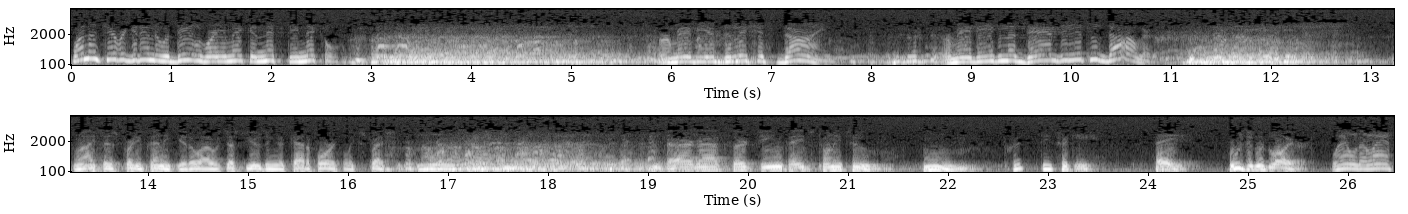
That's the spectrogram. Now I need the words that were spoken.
Why don't you ever get into a deal where you make a nifty nickel? or maybe a delicious dime. Or maybe even a dandy little dollar. When I says pretty penny, kiddo, I was just using a cataphorical expression. Now, paragraph 13, page 22. Hmm, pretty tricky. Hey, who's a good lawyer? Well, the last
